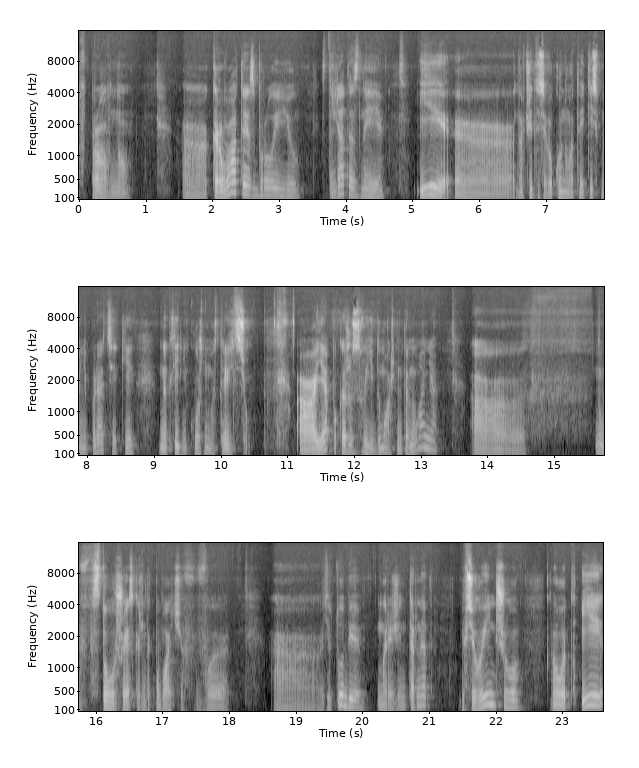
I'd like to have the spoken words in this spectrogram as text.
вправно керувати зброєю, стріляти з неї і навчитися виконувати якісь маніпуляції, які необхідні кожному стрільцю. Я покажу свої домашні тренування. Ну, з того, що я, скажімо так, побачив в е, Ютубі, мережі інтернет і всього іншого. От, і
